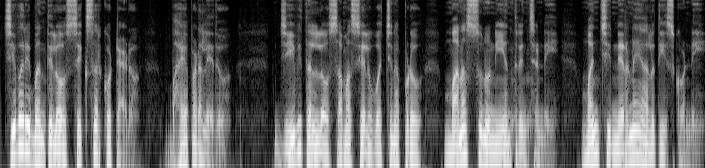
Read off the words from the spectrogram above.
చివరి బంతిలో సిక్సర్ కొట్టాడు. భయపడలేదు. జీవితంలో సమస్యలు వచ్చినప్పుడు మనస్సును నియంత్రించండి. మంచి నిర్ణయాలు తీసుకోండి.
